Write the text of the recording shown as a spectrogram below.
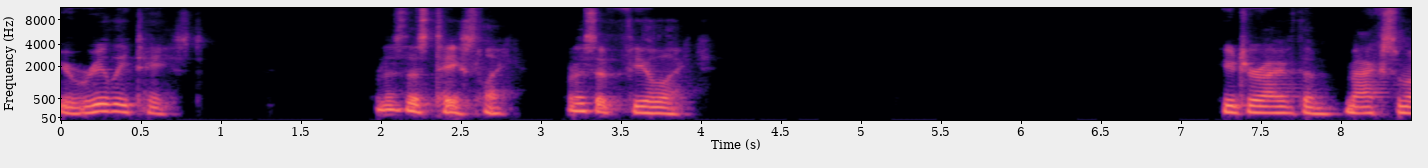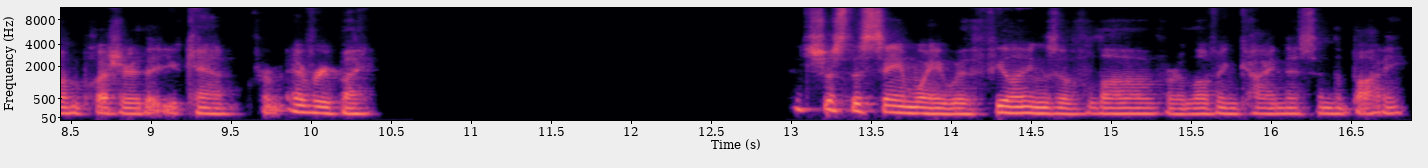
you really taste. What does this taste like? What does it feel like? You derive the maximum pleasure that you can from every bite. It's just the same way with feelings of love or loving kindness in the body.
